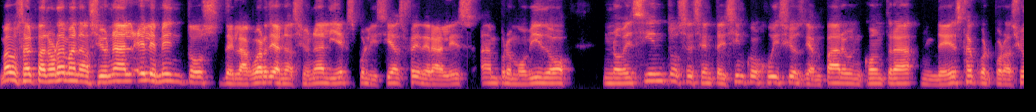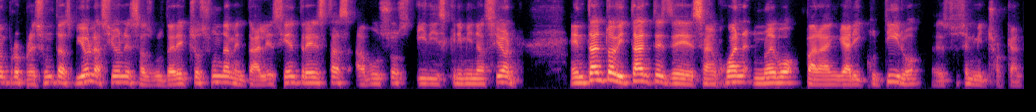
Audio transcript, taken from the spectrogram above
Vamos al panorama nacional. Elementos de la Guardia Nacional y ex policías federales han promovido 965 juicios de amparo en contra de esta corporación por presuntas violaciones a sus derechos fundamentales y entre estas abusos y discriminación. En tanto, habitantes de San Juan Nuevo Parangaricutiro, esto es en Michoacán,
